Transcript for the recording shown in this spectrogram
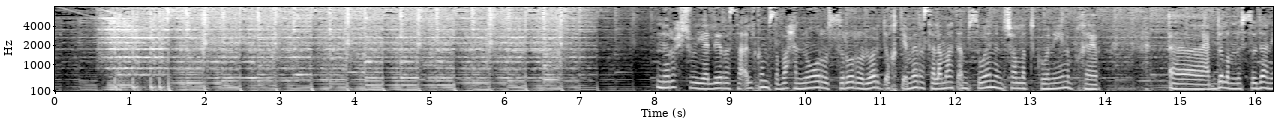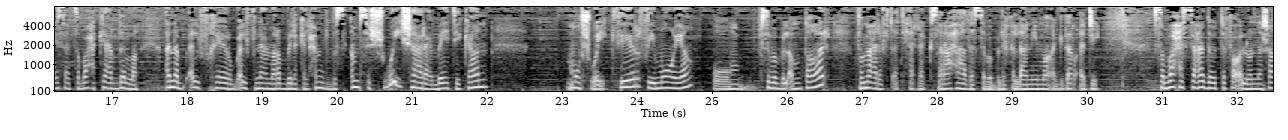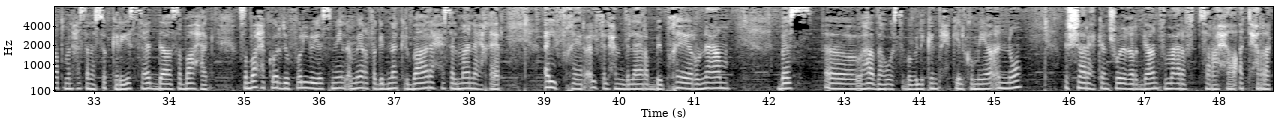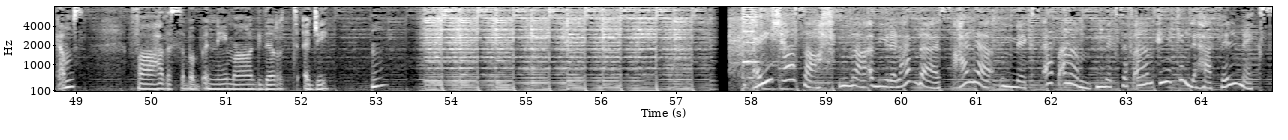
نروح شوية لرسائلكم. صباح النور والسرور والورد. أختي أميرة سلامات أمس وين؟ إن شاء الله تكونين بخير. آه عبد الله من السودان يسعد صباحك يا عبد الله أنا بألف خير وبألف نعمة ربي لك الحمد. بس أمس شوي شارع بيتي كان مو شوي كثير في موية وبسبب الأمطار فما عرفت أتحرك صراحة. هذا السبب اللي خلاني ما أقدر أجي. صباح السعادة والتفاؤل والنشاط من حسن السكري. يسعد صباحك. صباحك ورد وفل وياسمين أميرة فقدناك البارح. عسى المانع خير. ألف خير. ألف الحمد لله يا ربي. بخير ونعم. بس آه هذا هو السبب اللي كنت أحكي لكم إياه أنه الشارع كان شوي غرقان فما عرفت صراحة أتحرك أمس فهذا السبب أني ما قدرت أجي. عيشها صح مع أميرة العباس على Mix FM. Mix FM هي كلها في ال mix.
